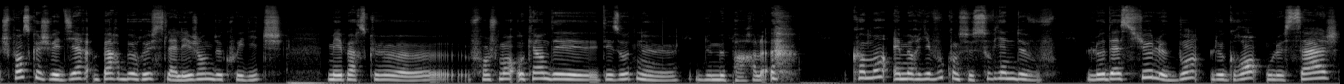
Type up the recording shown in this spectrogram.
je pense que je vais dire Barberus, la légende de Quidditch, mais parce que euh, franchement, aucun des, autres ne me parle. Comment aimeriez-vous qu'on se souvienne de vous? L'audacieux, le bon, le grand ou le sage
